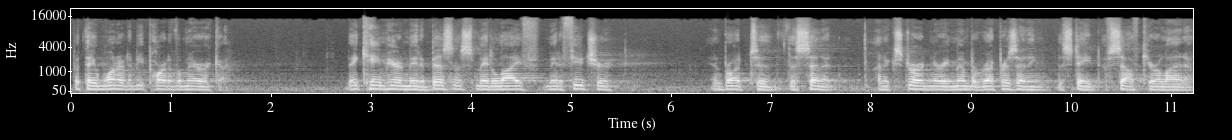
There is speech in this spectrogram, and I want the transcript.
but they wanted to be part of America. They came here and made a business, made a life, made a future, and brought to the Senate an extraordinary member representing the state of South Carolina.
